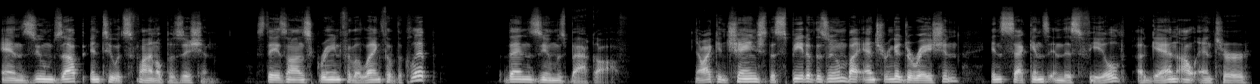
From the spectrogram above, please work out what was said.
and zooms up into its final position, stays on screen for the length of the clip, then zooms back off. Now I can change the speed of the zoom by entering a duration in seconds in this field. Again, I'll enter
